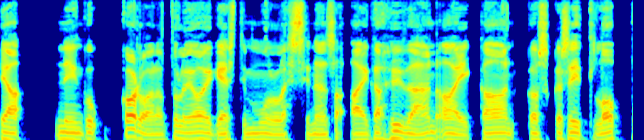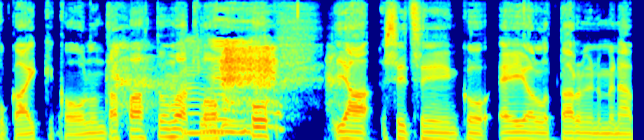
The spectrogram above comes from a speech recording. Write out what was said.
Ja niin kuin korona tuli oikeasti mulle sinänsä aika hyvään aikaan, koska sitten loppu kaikki koulun tapahtumat mm. loppu. Ja sitten niin kuin ei ollut tarvinnut mennä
